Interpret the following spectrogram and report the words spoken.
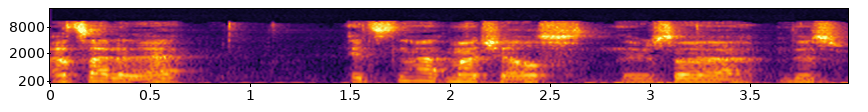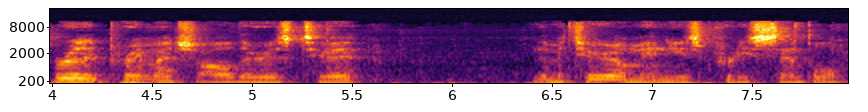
Outside of that, it's not much else. There's uh there's really pretty much all there is to it. The material menu is pretty simple.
